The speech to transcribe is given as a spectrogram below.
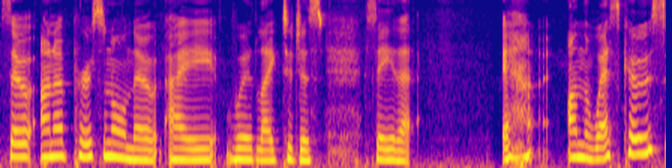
So, on a personal note, I would like to just say that on the West Coast,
